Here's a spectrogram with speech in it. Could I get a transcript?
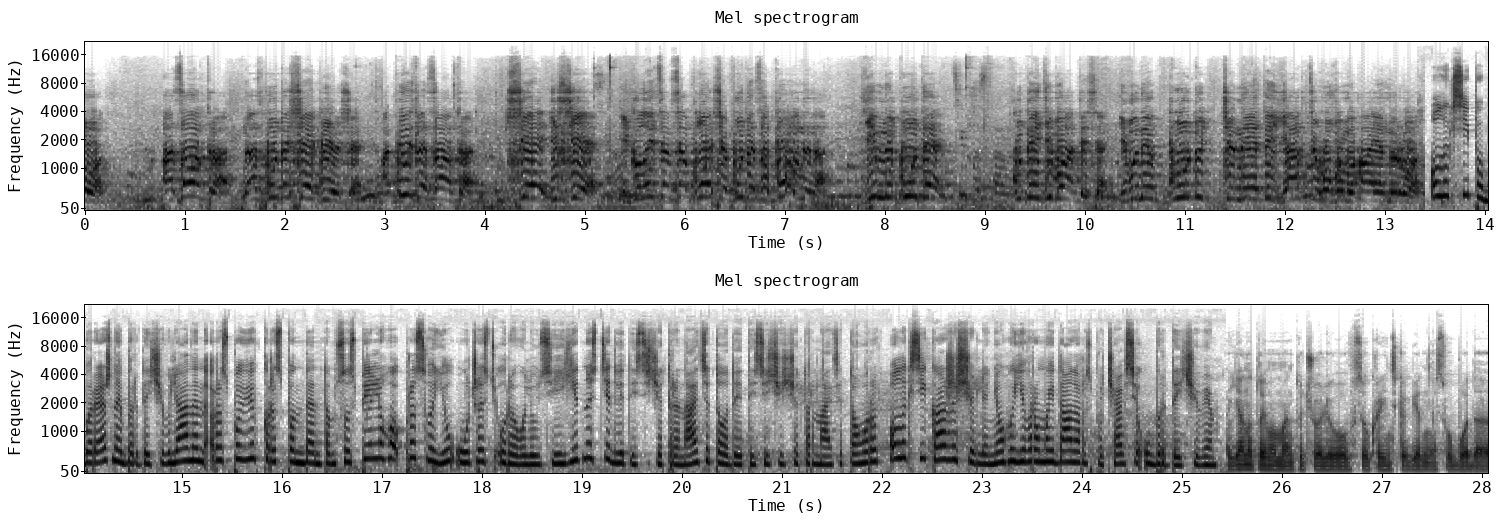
500. А завтра нас буде ще більше. А післязавтра ще і ще. І коли ця вся площа буде заповнена, їм не буде куди діватися. І вони будуть чинити, як цього вимагає народ. Олексій Побережний бердичівлянин розповів кореспондентам Суспільного про свою участь у революції гідності 2013-2014 років. Олексій каже, що для нього Євромайдан розпочався у Бердичеві. Я на той момент очолював Всеукраїнське об'єднання Свобода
